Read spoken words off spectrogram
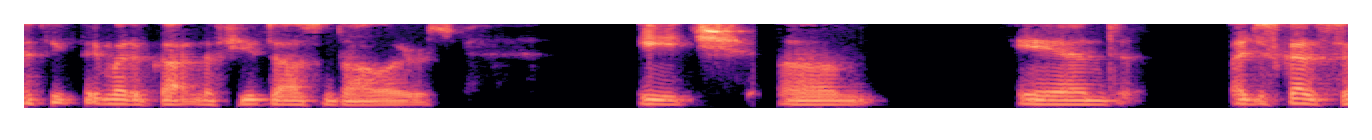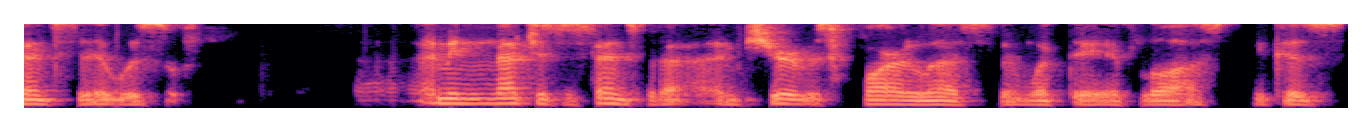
I think they might have gotten a few thousand dollars each, um, and I just got a sense that it was. I mean, not just a sense, but I, I'm sure it was far less than what they had lost because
